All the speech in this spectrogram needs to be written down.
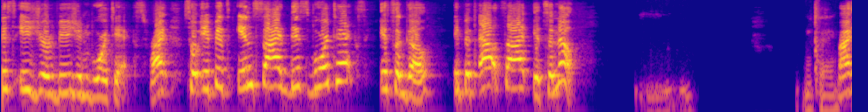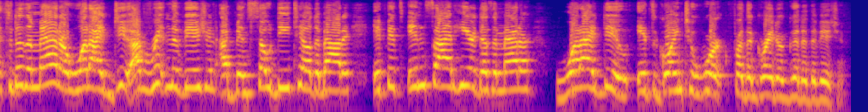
this is your vision vortex, right? So if it's inside this vortex, it's a go. If it's outside, it's a no. Mm-hmm. Okay. Right. So it doesn't matter what I do. I've written the vision. I've been so detailed about it. If it's inside here, it doesn't matter what I do. It's going to work for the greater good of the vision.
